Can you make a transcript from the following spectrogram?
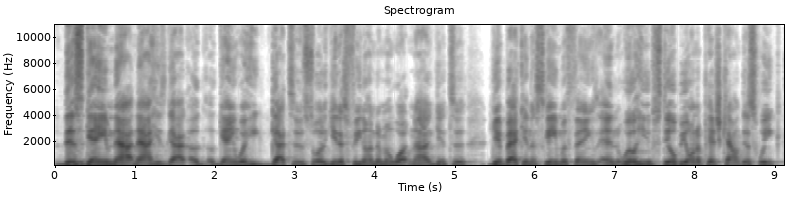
this game now now he's got a, a, game where he got to sort of get his feet under him and whatnot get to get back in the scheme of things. And will he still be on a pitch count this week?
